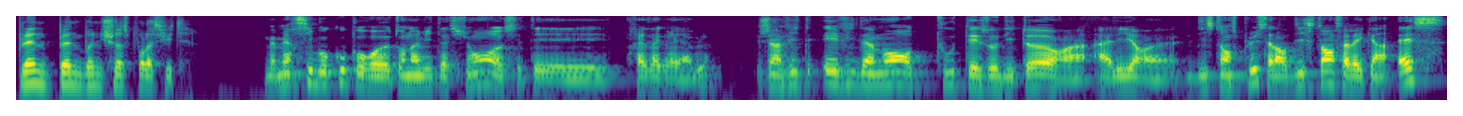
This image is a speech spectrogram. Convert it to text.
plein, de, plein bonnes choses pour la suite. Ben, merci beaucoup pour ton invitation, c'était très agréable. J'invite évidemment tous tes auditeurs à lire Distance Plus, alors Distance avec un S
